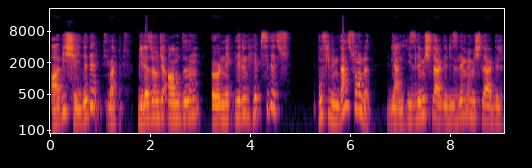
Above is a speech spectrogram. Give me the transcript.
Abi şeyde de bak biraz önce andığım örneklerin hepsi de bu filmden sonra yani izlemişlerdir, izlememişlerdir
